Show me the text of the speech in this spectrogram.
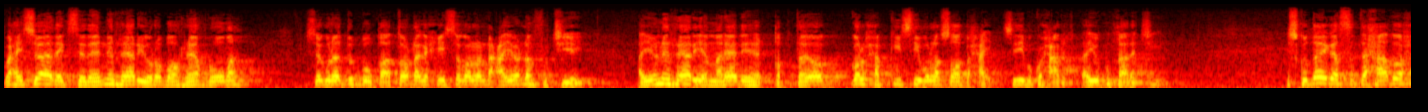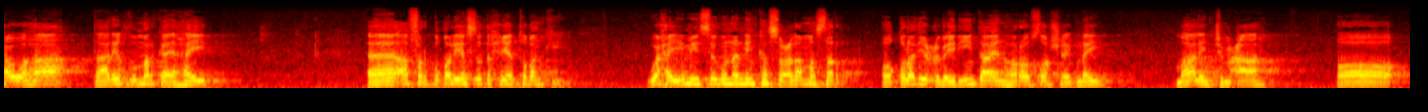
waxay soo adeegsadeen nin reer yurub oo reer ruuma. Isaguna dubbuu qaatoo dhagaxii isagoo la dhacayoo dhan fujiyey. Ayuu nin reer yamaneed ahi qabtay oo gol xabkiisiibuu la soo baxay. Sidiibuu ku ayuu ku qaarajiyey iskudayga saddexaad waxa uu ahaa taariikhdu markay ahayd afar boqol iyo saddex iyo tobankii. Waxa yimi isaguna nin ka socda masar oo qoladii cubaydiyiinta aynu hore u soo sheegnay maalin jimco ah oo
